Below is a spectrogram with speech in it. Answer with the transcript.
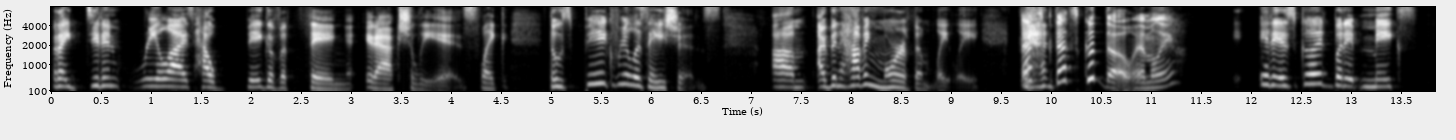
but I didn't realize how big of a thing it actually is. Like those big realizations. Um, I've been having more of them lately. That's And that's good though, Emily. it is good, but it makes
